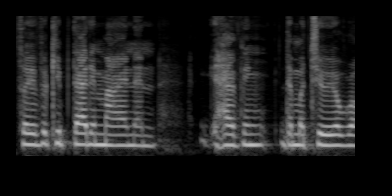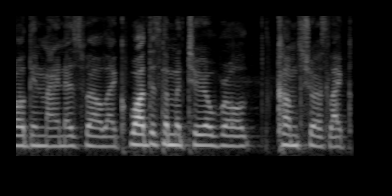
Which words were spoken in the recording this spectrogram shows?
So if you keep that in mind and having the material world in mind as well. Like, what does the material world come to us? Like,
